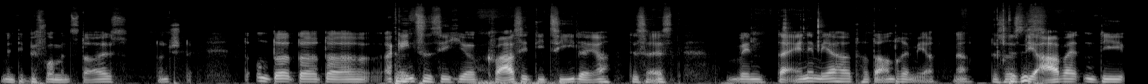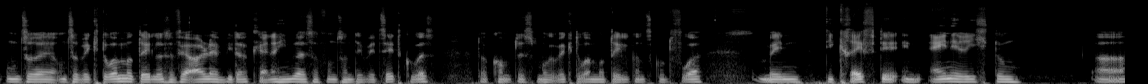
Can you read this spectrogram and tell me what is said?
Wenn die Performance da ist, dann und da, da, da ergänzen sich ja quasi die Ziele. Ja? Das heißt, wenn der eine mehr hat, hat der andere mehr. Ja. Das heißt, Das die Arbeiten, die unsere, unser Vektormodell, also für alle wieder ein kleiner Hinweis auf unseren DWZ-Kurs, da kommt das Mo- Vektormodell ganz gut vor, wenn die Kräfte in eine Richtung äh,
